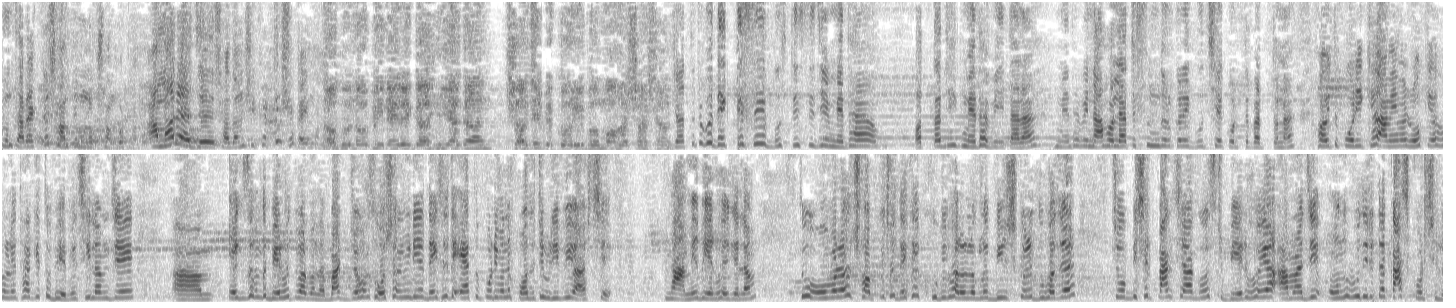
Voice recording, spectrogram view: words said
এবং তারা একটা শান্তিমূলক সংগঠন। আমার যে সাধারণ শিক্ষার্থী সেটাই মনে গাহিয়া গান সজীব করিব মহাশ্মশান। যতটুকু দেখতেছি বুঝতেছি যে মেধা অত্যাধিক মেধাবী তারা। মেধাবী না হলে এত সুন্দর করে গুছিয়ে করতে পারতো না। হয়তো পরীক্ষা আমি আমার রোকে হলে থাকি তো ভেবেছিলাম যে এক্সাম তো বের হতে পারব না। বাট যখন সোশ্যাল মিডিয়া দেখছি যে এত পরিমাণে পজিটিভ রিভিউ আসছে না আমি বের হয়ে গেলাম। তো ওভারঅল সবকিছু দেখে খুবই ভালো লাগল। বিশেষ করে দু হাজার চব্বিশের পাঁচই আগস্ট বের হয়ে আমার যে অনুভূতিটা কাজ করছিল,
